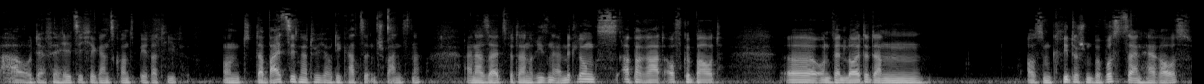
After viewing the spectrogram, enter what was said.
oh, der verhält sich hier ganz konspirativ. Und da beißt sich natürlich auch die Katze in den Schwanz. Ne? Einerseits wird da ein riesen Ermittlungsapparat aufgebaut und wenn Leute dann aus dem kritischen Bewusstsein heraus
